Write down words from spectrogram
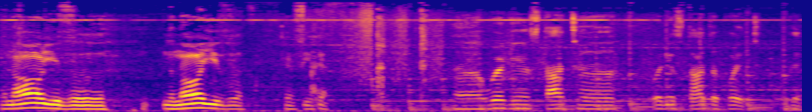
The now is uh, the now is uh, can see here. Uh, welding start uh, welding start the point. Okay.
